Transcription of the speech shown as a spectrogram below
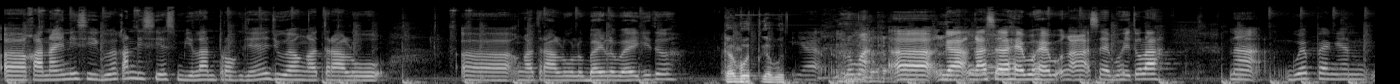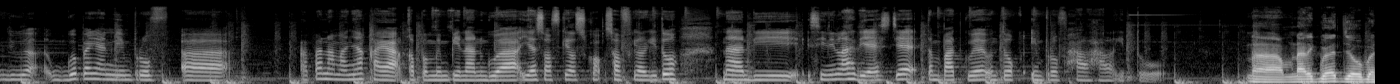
eh, karena ini sih gue kan di CS 9 prokjanya juga nggak terlalu eh, nggak terlalu lebay-lebay gitu Gabut, gabut. ya lumayan nggak nggak seheboh heboh nggak seheboh itulah nah gue pengen juga gue pengen ngimprove eh, apa namanya kayak kepemimpinan gue ya soft skill soft skill gitu nah di sinilah di SC tempat gue untuk improve hal-hal itu Nah, menarik banget jawaban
